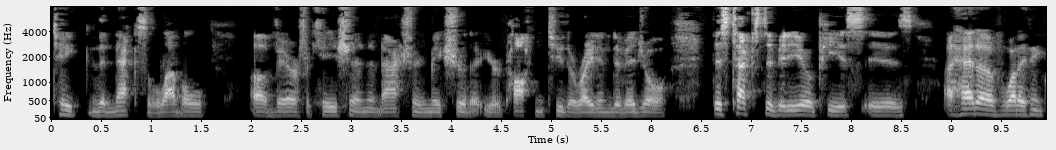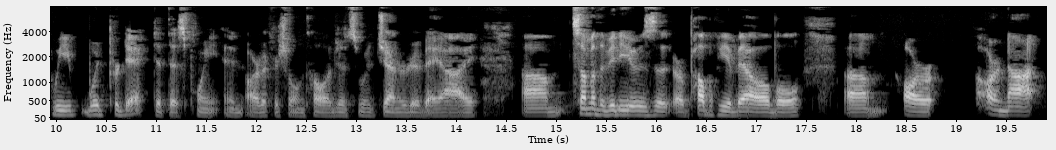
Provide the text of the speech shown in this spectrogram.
take the next level of verification and actually make sure that you're talking to the right individual. This text to video piece is ahead of what I think we would predict at this point in artificial intelligence with generative AI. Um, some of the videos that are publicly available um, are are not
